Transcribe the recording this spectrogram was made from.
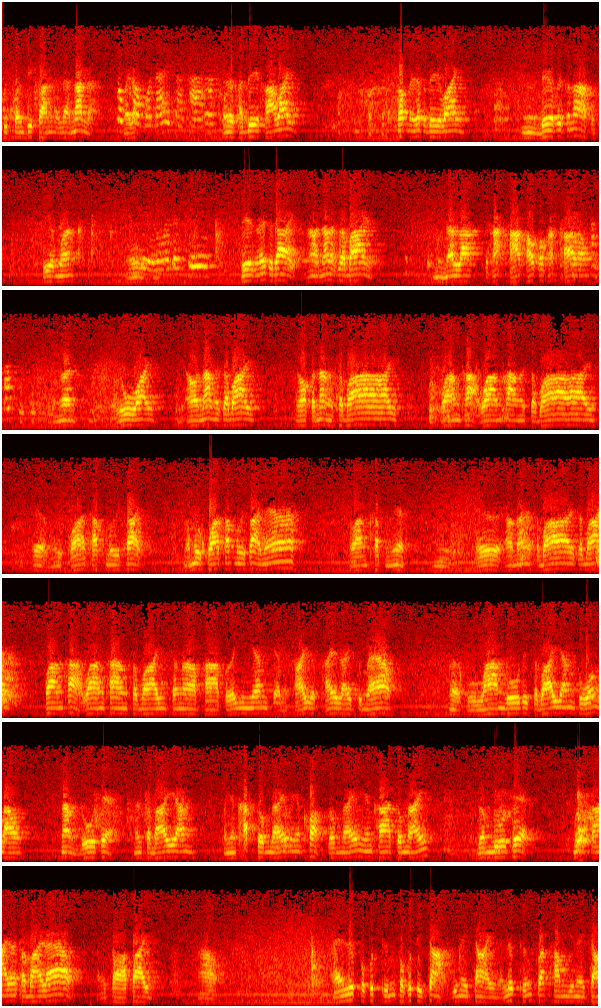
พิการพิการอะไรนั่นแหละไม่ได้ได้ขาขาเออขาเดขาไว้ครับไม่แล้วก็เดไว้เดไปก็หน้าผมเทียงมาเดไว้ได้เดอะไรก็ได้อ่านั่งสบาย นั่นละจะหักขาเขาเขาหักขาเราอย่างนั้นรู้ไว้เอานั่งสบายเราก็นั่งสบาย วางขาวางข้างสบายเออมือขวาทับมือซ้ายมือขวาทับมือซ้ายนะวางทับเนี่ยเออเอานั่งสบายสบายวางข้าวางทางสบายสง่าผ่าเผยยิ้มแย้มแจ่มใสกับใครไรถึงแล้วเออวางดูได้สบายยังตัวของเรา นั่งดูแท้มันสบายยัง มันยังคัดตรงไหน มันยังคล้องตรงไหน มันยังขาดตรงไหนลองดูแท้เมื่อกายแล้วสบายแล้วต่อไปเอาให้ลึกพระพุทธถึงพระพุทธเจ้าอยู่ในใจลึกถึงพระธรรมอยู่ในใจ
